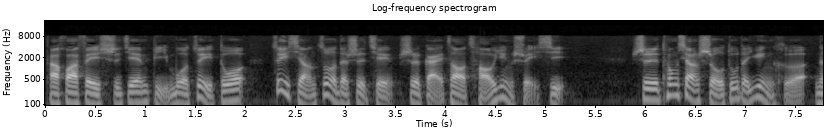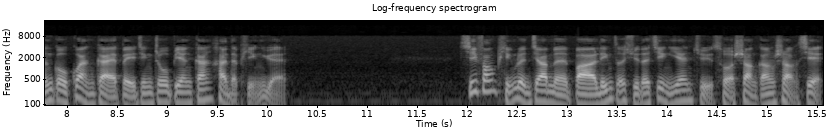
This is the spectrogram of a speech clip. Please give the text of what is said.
他花费时间笔墨最多、最想做的事情是改造漕运水系，使通向首都的运河能够灌溉北京周边干旱的平原。西方评论家们把林则徐的禁烟举措上纲上线，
